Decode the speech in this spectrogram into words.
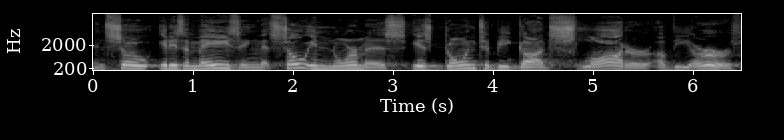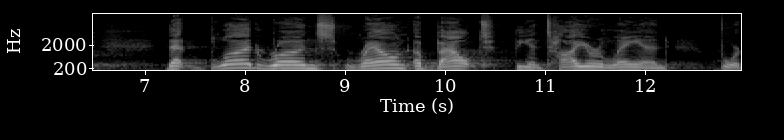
And so it is amazing that so enormous is going to be God's slaughter of the earth that blood runs round about the entire land for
